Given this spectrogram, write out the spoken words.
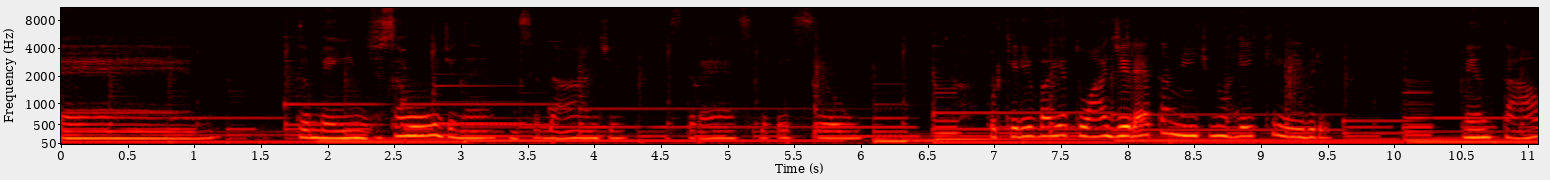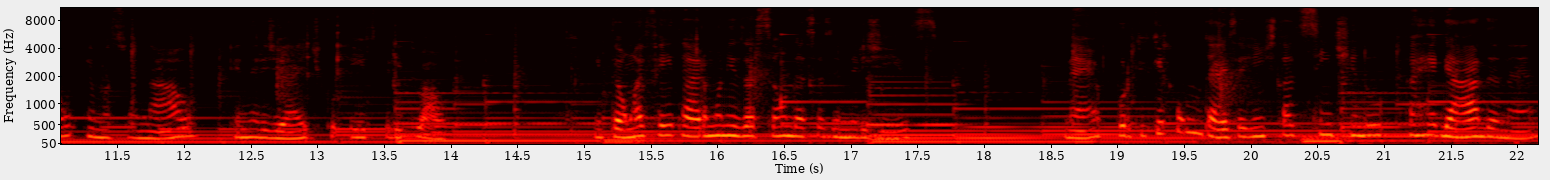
é, também de saúde, né? Ansiedade, estresse, depressão, porque ele vai atuar diretamente no reequilíbrio mental, emocional, energético e espiritual. Então é feita a harmonização dessas energias, né? Porque o que acontece? A gente está se sentindo carregada, né?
